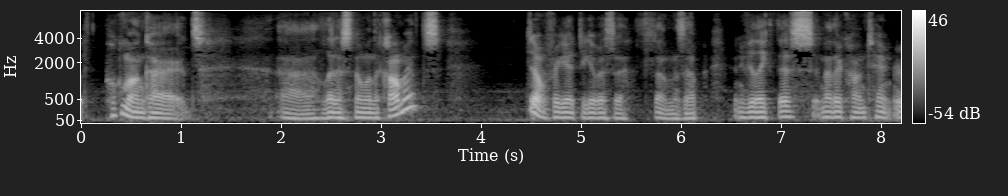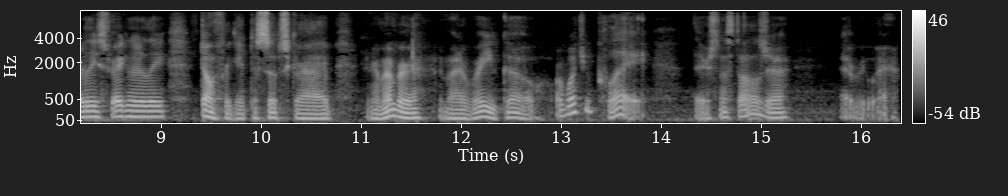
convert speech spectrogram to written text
with Pokemon cards. Uh, let us know in the comments. Don't forget to give us a thumbs up. And if you like this and other content released regularly, don't forget to subscribe. And remember, no matter where you go or what you play, there's nostalgia everywhere.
